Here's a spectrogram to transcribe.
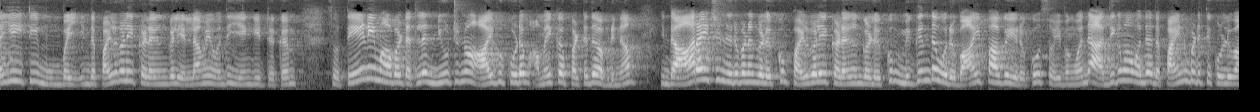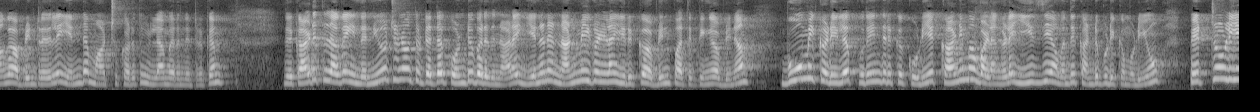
ஐஐடி மும்பை இந்த பல்கலைக்கழகங்கள் எல்லாமே வந்து இயங்கிட்டு இருக்கு. ஸோ தேனி மாவட்டத்தில் நியூட்டனோ ஆய்வுக்கூடம் அமைக்கப்பட்டது அப்படின்னா இந்த ஆராய்ச்சி நிறுவனங்களுக்கும் பல்கலைக்கழகங்களுக்கும் மிகுந்த ஒரு வாய்ப்பாக இருக்கும். ஸோ இவங்க வந்து அதிகமாக வந்து அதை பயன்படுத்தி கொள்ளுவாங்க அப்படின்றதுல எந்த மாற்று கருத்தும் இல்லாமல் இருந்துட்டு இருக்கு. இதற்கு அடுத்ததாக இந்த நியூட்ரினோ திட்டத்தை கொண்டு வரதுனால என்னென்ன நன்மைகள்லாம் இருக்கு அப்படின்னு பார்த்துக்கிட்டீங்க அப்படின்னா பூமிக்கடியில் புதைந்திருக்கக்கூடிய கனிம வளங்களை ஈஸியா வந்து கண்டுபிடிக்க முடியும். பெட்ரோலிய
